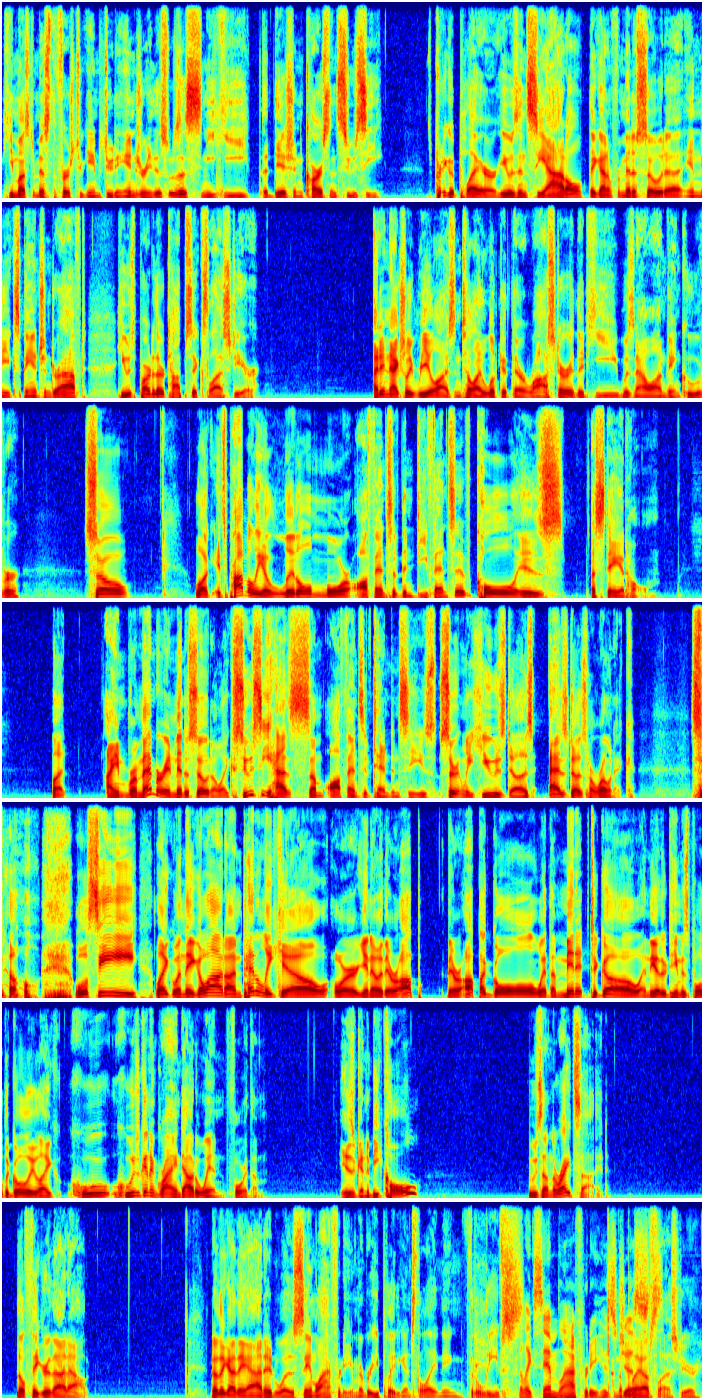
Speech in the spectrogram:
he must have missed the first two games due to injury. This was a sneaky addition. Carson Soucy. He's a pretty good player. He was in Seattle. They got him from Minnesota in the expansion draft. He was part of their top six last year. I didn't actually realize until I looked at their roster that he was now on Vancouver. So, look, it's probably a little more offensive than defensive. Cole is a stay at home. I remember in Minnesota, like Soucy has some offensive tendencies. Certainly Hughes does, as does Hronek. So we'll see, like when they go out on penalty kill, or you know they're up, they're up a goal with a minute to go, and the other team has pulled the goalie. Like who who's going to grind out a win for them? Is it going to be Cole? Who's on the right side? They'll figure that out. Another guy they added was Sam Lafferty. Remember, he played against the Lightning for the Leafs I like Sam Lafferty has in the just playoffs last year.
